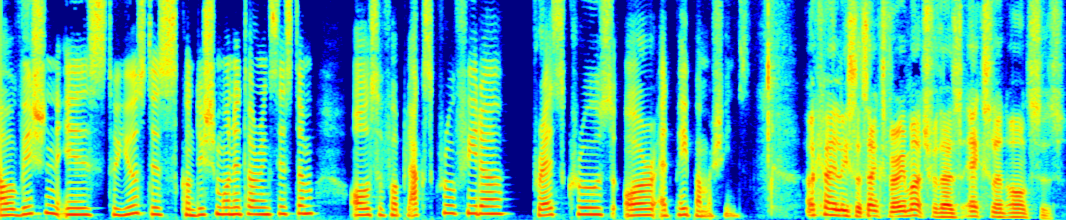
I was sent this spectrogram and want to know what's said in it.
Our vision is to use this condition monitoring system also for plug screw feeder, press screws, or at paper machines. Okay, Lisa, thanks very much for those excellent answers.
